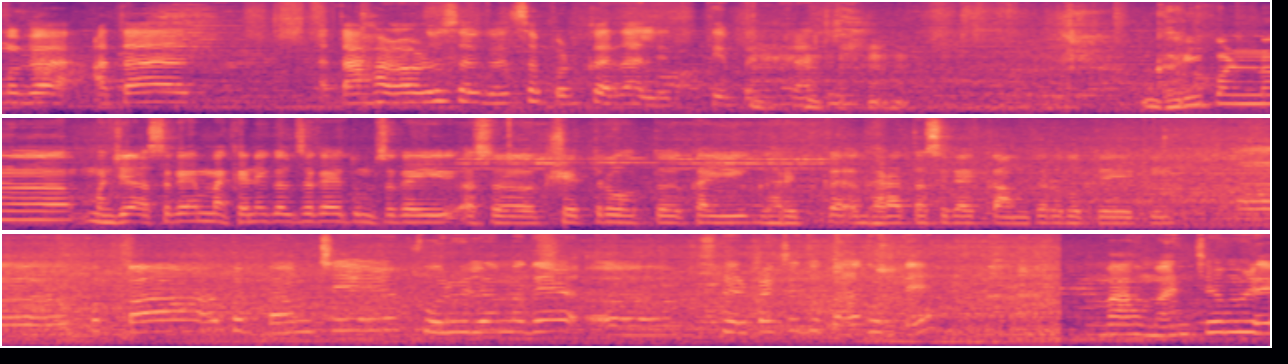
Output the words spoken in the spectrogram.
मग आता आता हळूहळू सगळं सपोर्ट करत आले ते पण घरातले. घरी पण म्हणजे असं काही मेकॅनिकलचं काही तुमचं काही असं क्षेत्र होतं? काही घरात घरात असं काही काम करत होते की? पप्पा पप्पा आमचे फोर व्हीलरमध्ये स्पेअरपार्टच्या दुकानात होते. मामांच्यामुळे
